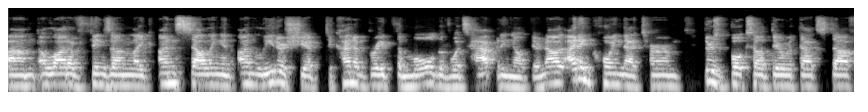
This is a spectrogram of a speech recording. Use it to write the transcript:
um, a lot of things on like unselling and unleadership to kind of break the mold of what's happening out there. Now, I didn't coin that term. There's books out there with that stuff.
